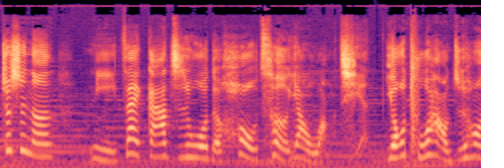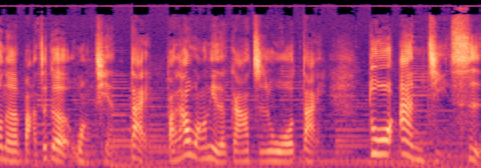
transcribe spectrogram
就是呢。你在嘎吱窝的后侧要往前，油涂好之后呢，把这个往前带，把它往你的嘎吱窝带。多按几次，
